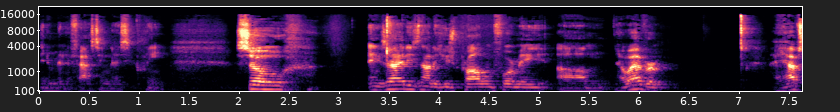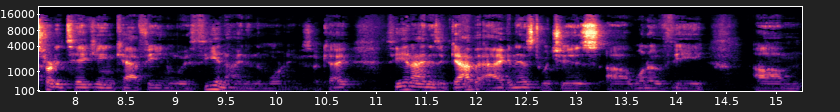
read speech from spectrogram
intermittent fasting nice and clean. So, anxiety is not a huge problem for me. Um, however, I have started taking caffeine with theanine in the mornings. Okay, theanine is a GABA agonist, which is uh, one of the um,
